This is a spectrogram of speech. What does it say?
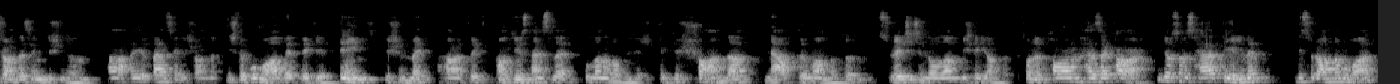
şu anda seni düşünüyorum. Aa, hayır ben seni şu anda. İşte bu muhabbetteki think, düşünmek artık continuous tense ile kullanılabilir. Çünkü şu anda ne yaptığımı anlatıyorum. Süreç içinde olan bir şeyi anlatıyorum. Sonra Tom has a car. Biliyorsunuz have fiilinin bir sürü anlamı var.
